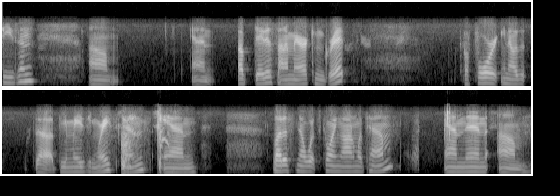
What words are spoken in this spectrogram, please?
season, um, and update us on American Grit before you know the, the the amazing race ends and let us know what's going on with him and then um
